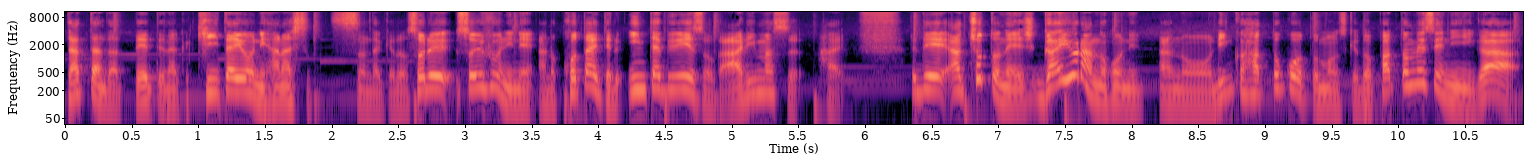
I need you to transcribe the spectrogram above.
だったんだってってなんか聞いたように話すんだけど、それ、そういう風にね、あの答えてるインタビュー映像があります。はい。で、あちょっとね、概要欄の方にあのリンク貼っとこうと思うんですけど、パッド・メセニーが、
